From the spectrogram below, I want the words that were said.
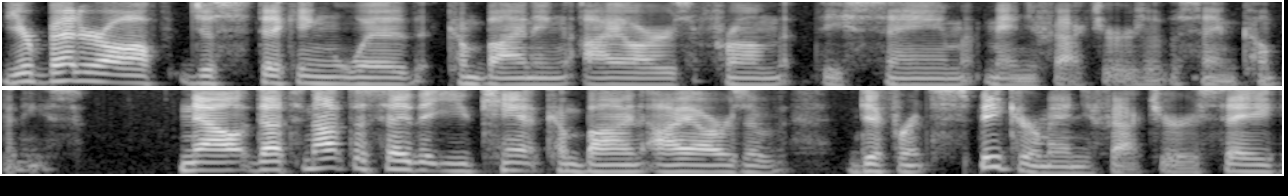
you're better off just sticking with combining IRs from the same manufacturers or the same companies. Now, that's not to say that you can't combine IRs of different speaker manufacturers. Say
